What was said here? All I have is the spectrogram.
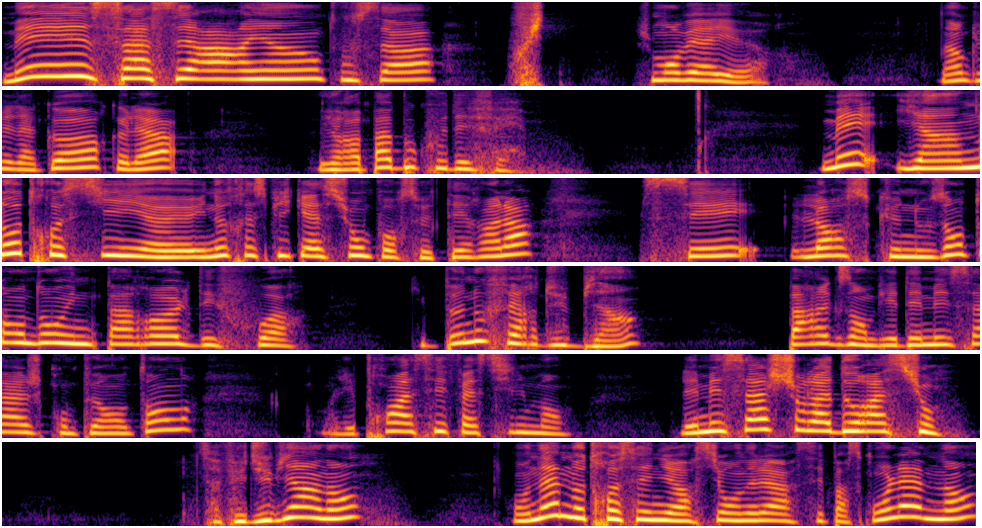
mais ça sert à rien, tout ça, oui, je m'en vais ailleurs. Donc, on est d'accord que là, il n'y aura pas beaucoup d'effets. Mais il y a un autre aussi, euh, une autre explication pour ce terrain-là, c'est lorsque nous entendons une parole des fois qui peut nous faire du bien, par exemple, il y a des messages qu'on peut entendre, on les prend assez facilement. Les messages sur l'adoration, ça fait du bien, non? On aime notre Seigneur. Si on est là, c'est parce qu'on l'aime, non?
